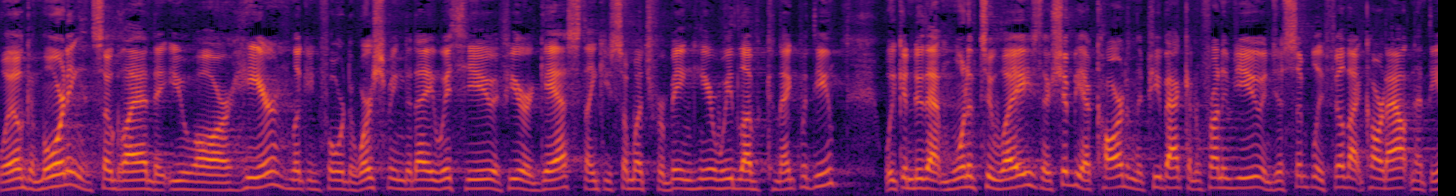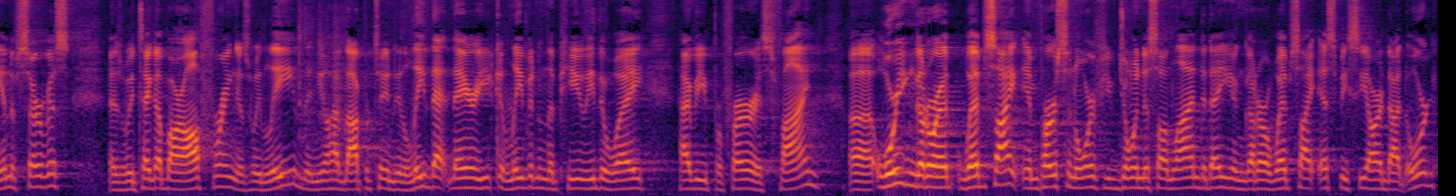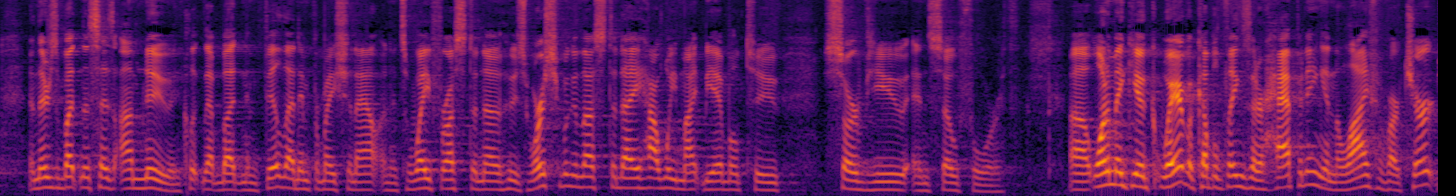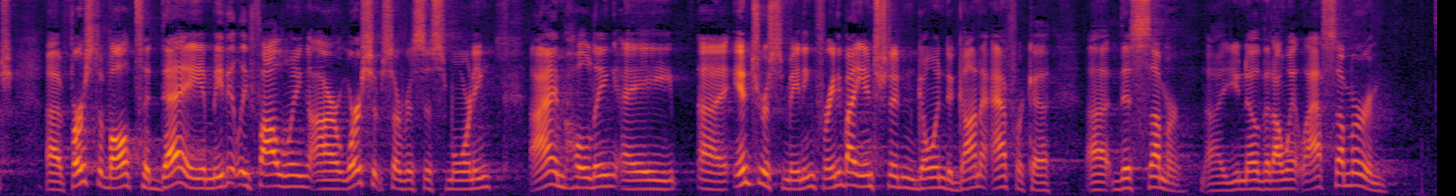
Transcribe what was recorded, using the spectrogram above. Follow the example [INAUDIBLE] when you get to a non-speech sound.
Well, good morning, and so glad that you are here. Looking forward to worshiping today with you. If you're a guest, thank you so much for being here. We'd love to connect with you. We can do that in one of two ways. There should be a card in the pew back in front of you, and just simply fill that card out. And at the end of service, as we take up our offering, as we leave, then you'll have the opportunity to leave that there. You can leave it in the pew either way, however you prefer is fine. Uh, or you can go to our website in person, or if you've joined us online today, you can go to our website, sbcr.org and there's a button that says I'm new, and click that button and fill that information out. And it's a way for us to know who's worshiping with us today, how we might be able to serve you, and so forth. Uh, Want to make you aware of a couple of things that are happening in the life of our church. Uh, first of all, today, immediately following our worship service this morning, I am holding a uh, interest meeting for anybody interested in going to Ghana, Africa uh, this summer. Uh, you know that I went last summer and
